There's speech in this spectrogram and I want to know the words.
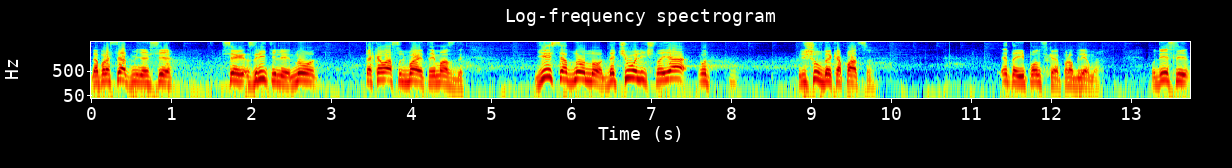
Да простят меня все, все зрители, но такова судьба этой Мазды. Есть одно но, до чего лично я вот решил докопаться. Это японская проблема. Вот если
